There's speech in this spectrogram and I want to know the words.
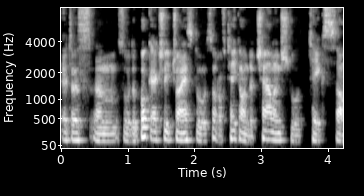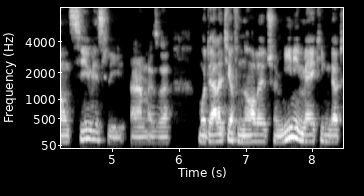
it is um, so the book actually tries to sort of take on the challenge to take sound seriously um, as a modality of knowledge and meaning making that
